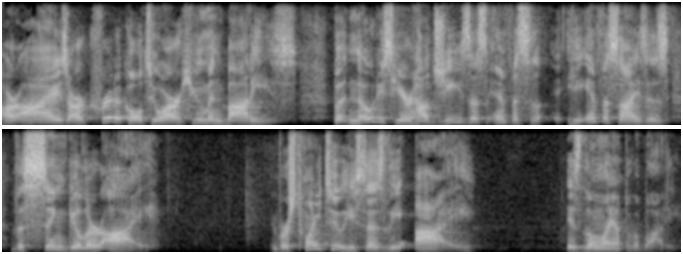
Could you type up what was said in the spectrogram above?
Our eyes are critical to our human bodies. But notice here how Jesus he emphasizes the singular eye. In verse 22, he says the eye is the lamp of the body.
